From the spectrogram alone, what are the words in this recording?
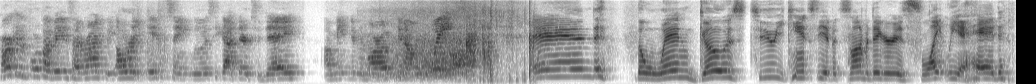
Karkin 458 is ironically already in St. Louis. He got there today. I'm meeting him tomorrow. Cannot wait. And the win goes to, you can't see it, but Son of a Digger is slightly ahead.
